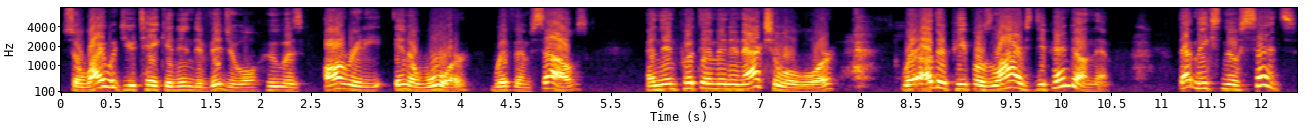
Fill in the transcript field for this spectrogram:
So why would you take an individual who is already in a war with themselves and then put them in an actual war where other people's lives depend on them. That makes no sense.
